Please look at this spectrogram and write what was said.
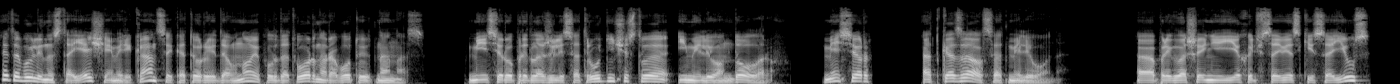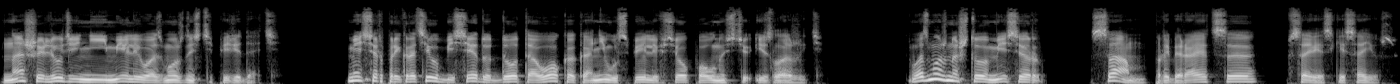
Это были настоящие американцы, которые давно и плодотворно работают на нас. Мессеру предложили сотрудничество и миллион долларов. Мессер отказался от миллиона. А приглашение ехать в Советский Союз наши люди не имели возможности передать. Мессер прекратил беседу до того, как они успели все полностью изложить. Возможно, что Мессер сам пробирается в Советский Союз.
